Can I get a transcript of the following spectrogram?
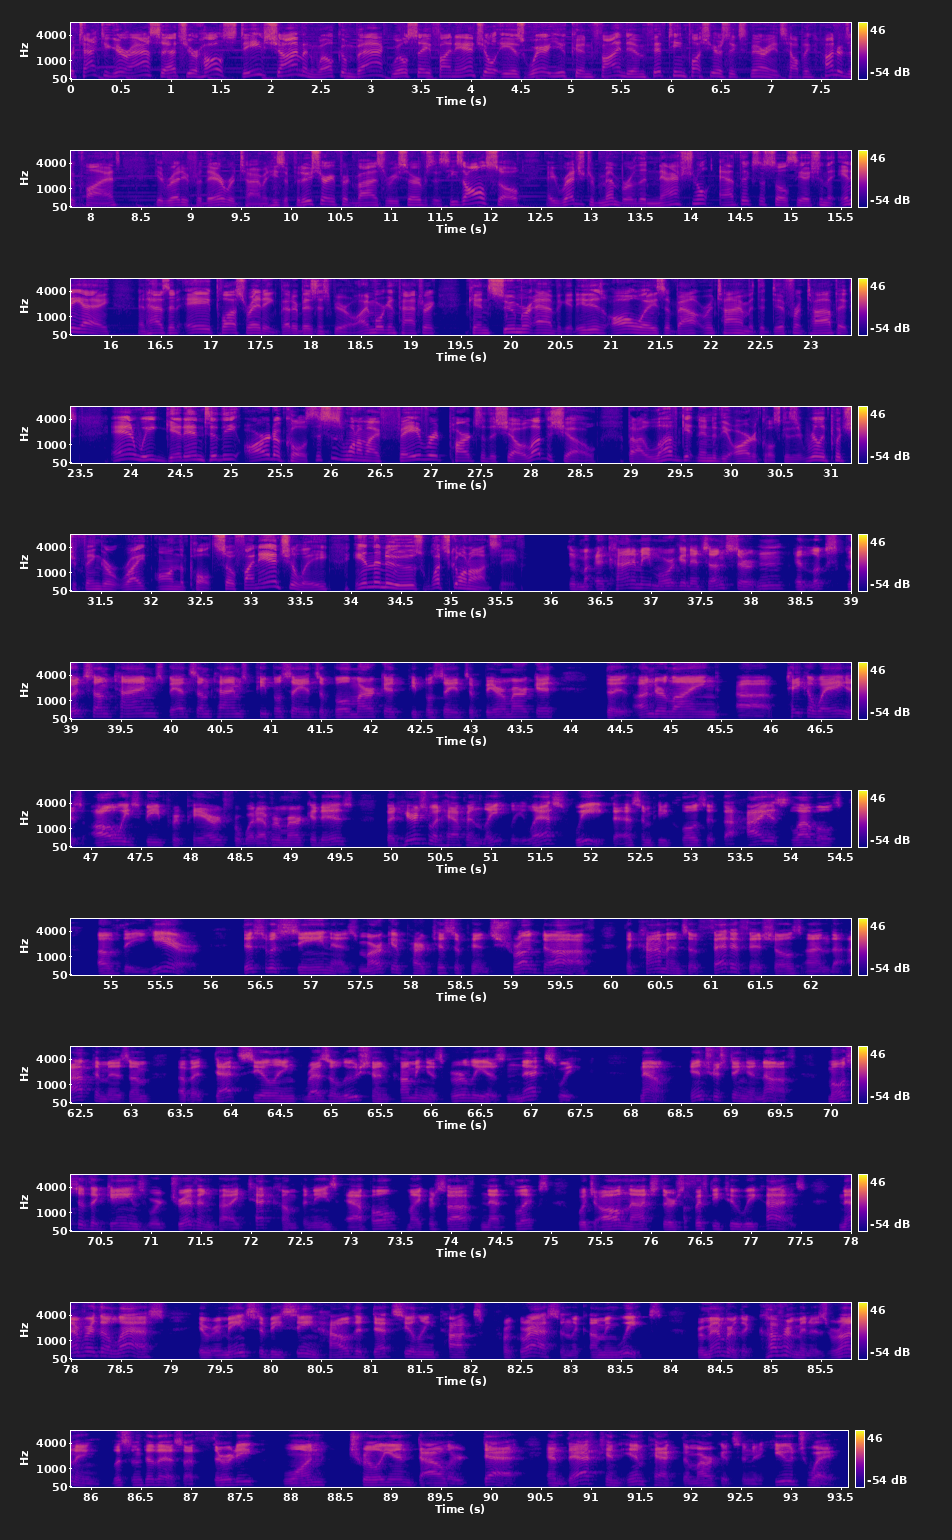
Protecting your assets, your host, Steve Shyman. Welcome back. Wilsave Financial is where you can find him. 15 plus years experience helping hundreds of clients get ready for their retirement. He's a fiduciary for advisory services. He's also a registered member of the National Ethics Association, the NEA, and has an A plus rating, Better Business Bureau. I'm Morgan Patrick, consumer advocate. It is always about retirement, the different topics, and we get into the articles. This is one of my favorite parts of the show. I love the show, but I love getting into the articles because it really puts your finger right on the pulse. So, financially, in the news, what's going on, Steve? The economy, Morgan, it's uncertain. It looks good sometimes, bad sometimes. People say it's a bull market. People say it's a bear market. The underlying uh, takeaway is always be prepared for whatever market is. But here's what happened lately. Last week, the S&P closed at the highest levels of the year. This was seen as market participants shrugged off the comments of Fed officials on the optimism of a debt ceiling resolution coming as early as next week. Now, interesting enough, most of the gains were driven by tech companies Apple, Microsoft, Netflix, which all notched their 52 week highs. Nevertheless, it remains to be seen how the debt ceiling talks progress in the coming weeks. Remember, the government is running, listen to this, a $31 trillion debt and that can impact the markets in a huge way.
